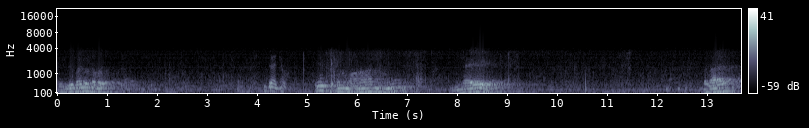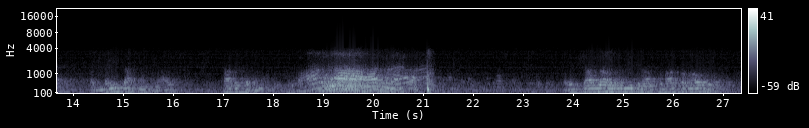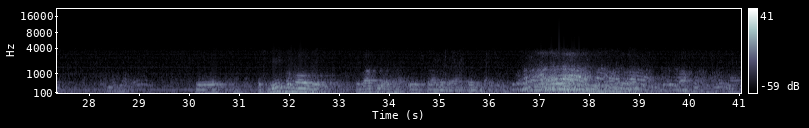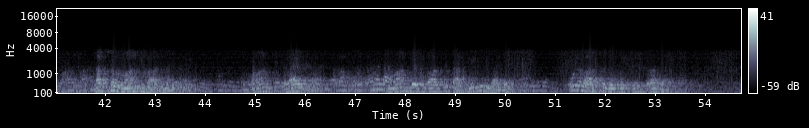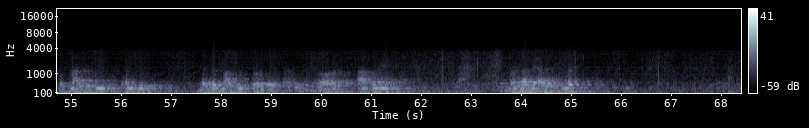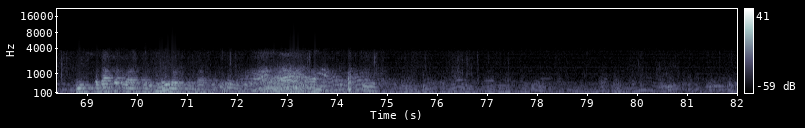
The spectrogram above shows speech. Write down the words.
اس لیے پہلے خبر اس عنوان میں جو کچھ ہے اس معذوری سمجھی لذت محسوس کرو گے اور آپ نے مذہب اعلی سنت صداقت واسطے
